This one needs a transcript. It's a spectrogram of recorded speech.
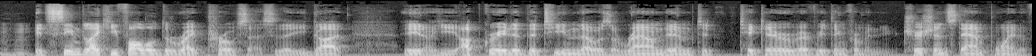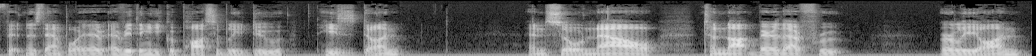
mm-hmm. it seemed like he followed the right process. That he got, you know, he upgraded the team that was around him to take care of everything from a nutrition standpoint, a fitness standpoint, everything he could possibly do, he's done. And so now to not bear that fruit early on,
